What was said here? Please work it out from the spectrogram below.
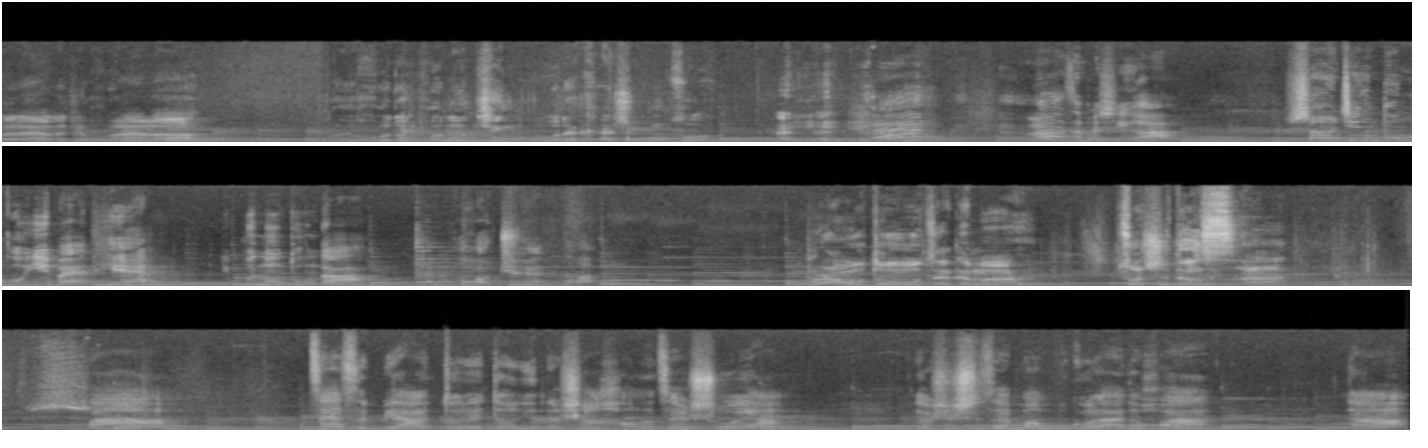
回来了就回来了啊，我活动活动筋骨，我得开始工作了。哎，那怎么行啊？伤筋动骨一百天，你不能动的啊，还能跑全呢。不让我动，我在干嘛？坐吃等死啊？爸，再怎么样都得等你的伤好了再说呀。要是实在忙不过来的话，那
